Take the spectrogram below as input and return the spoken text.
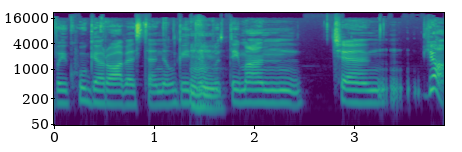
vaikų gerovės ten ilgai Mhm. dirbu, tai man čia, jo,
